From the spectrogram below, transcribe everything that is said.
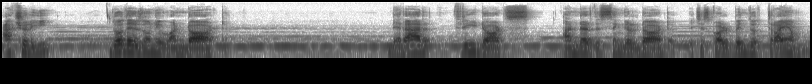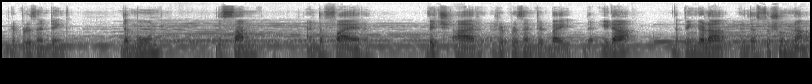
Actually, though there is only one dot, there are three dots under the single dot, which is called Bindu Trayam, representing the moon, the sun, and the fire, which are represented by the Ida, the Pingala, and the Sushumna.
